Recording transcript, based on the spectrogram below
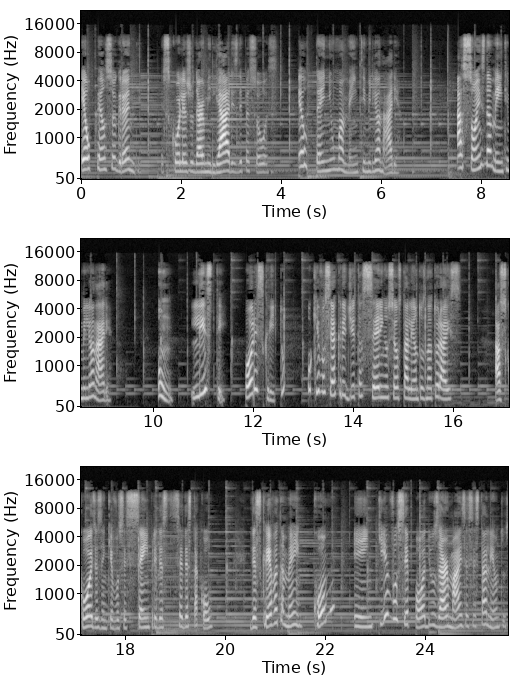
Eu penso grande. Escolha ajudar milhares de pessoas. Eu tenho uma mente milionária. Ações da mente milionária. 1. Um, liste por escrito o que você acredita serem os seus talentos naturais, as coisas em que você sempre se destacou. Descreva também como e em que você pode usar mais esses talentos,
